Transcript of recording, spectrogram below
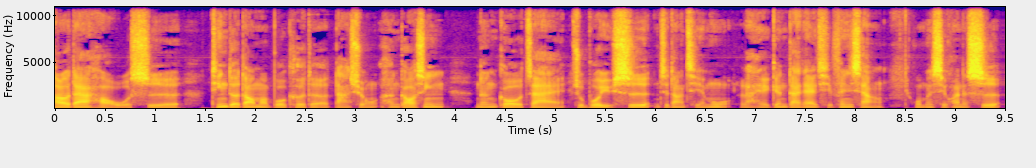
Hello，大家好，我是听得到吗播客的大熊，很高兴能够在主播与诗这档节目来跟大家一起分享我们喜欢的诗，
